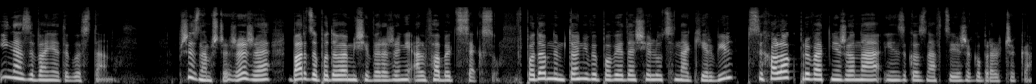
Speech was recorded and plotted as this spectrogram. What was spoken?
i nazywania tego stanu. Przyznam szczerze, że bardzo podoba mi się wyrażenie alfabet seksu. W podobnym tonie wypowiada się Lucyna Kierwil, psycholog, prywatnie żona językoznawcy Jerzego Bralczyka.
